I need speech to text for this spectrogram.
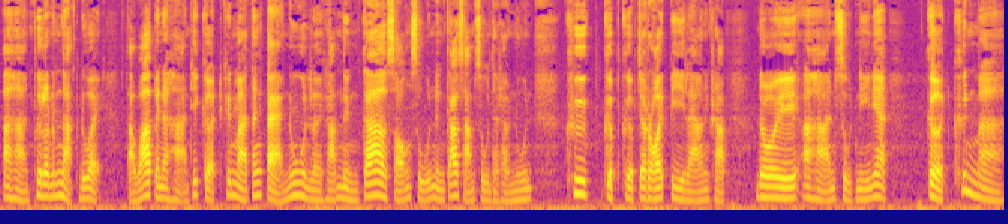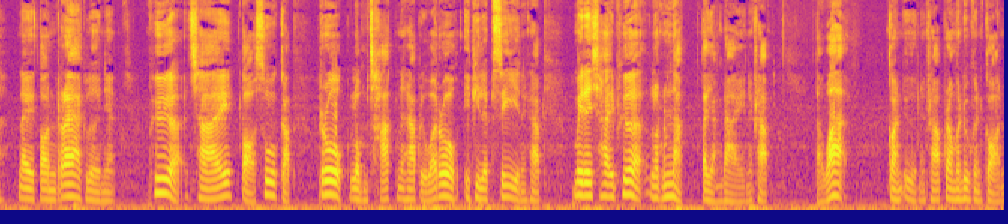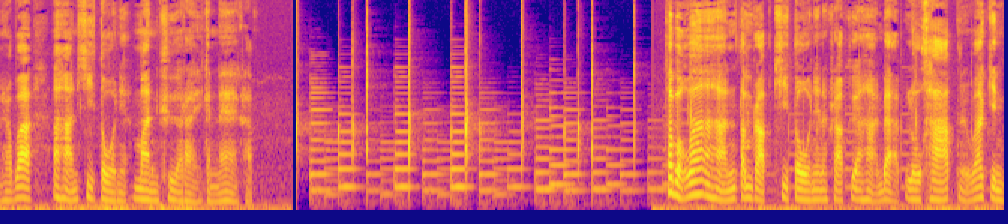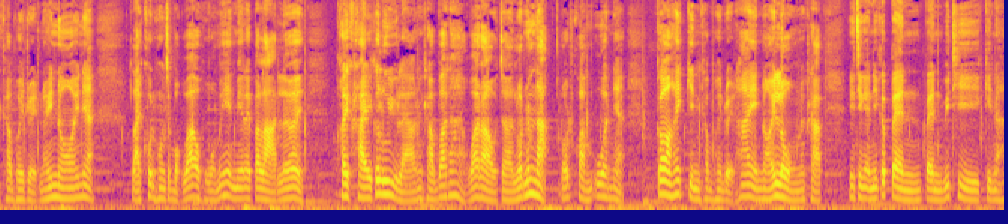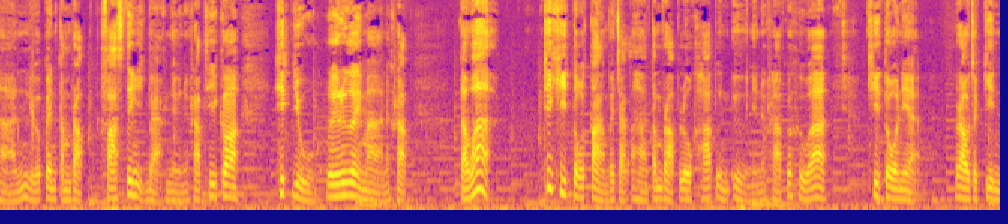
อาหารเพื่อลดน้ำหนักด้วย แต่ว่าเป็นอาหารที่เกิดขึ้นมาตั้งแต่นู่นเลยครับ 1920 1930แถวๆนู้น คือเกือบเกือบจะร้อยปีแล้วนะครับ โดยอาหารสูตรนี้เนี่ยเกิดขึ้นมาในตอนแรกเลยเนี่ยเพื่อใช้ต่อสู้กับโรคลมชักนะครับ หรือว่าโรคอีพิเลปซีนะครับไม่ได้ใช้เพื่อลดน้ำหนักแต่อย่างใดนะครับ แต่ว่าก่อนอื่นนะครับ เรามาดูกันก่อนนะครับว่าอาหารคีโตเนี่ยมันคืออะไรกันแน่ครับ ถ้าบอกว่าอาหารตำรับคีโตเนี่ยนะครับคืออาหารแบบ low carb หรือว่ากินคาร์โบไฮเดรตน้อยๆเนี่ยหลายคนคงจะบอกว่าโอ้โหไม่เห็นมีอะไรประหลาดเลย ใครๆก็รู้อยู่แล้วนะครับว่าถ้าหากว่าเราจะลดน้ำหนักลดความอ้วนเนี่ยก็ให้กินคาร์โบไฮเดรตให้น้อยลงนะครับจริงๆ อันนี้ก็เป็นเป็นวิธีกินอาหาร หรือว่าเป็นตำรับ fasting อีกแบบหนึ่งนะครับที่ก็ฮิตอยู่เรื่อยๆมานะครับ แต่ว่าที่คีโตต่างไปจากอาหารตำรับ low carb อื่นๆเนี่ยนะครับก็คือว่า คีโตเนี่ยเราจะกิน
